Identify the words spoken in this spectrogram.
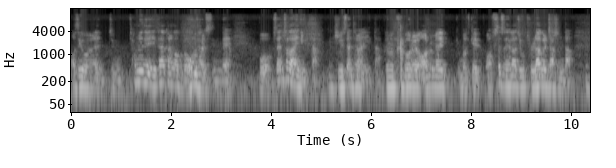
어떻게 보면 좀 형님들이 생각하는 거하고 너무 다를 수 있는데 뭐 센터 라인이 있다 음. 길 센터 라인이 있다 그러면 그거를 어루메 뭐 이렇게 offset을 해가지고 block을 짜준다 음.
